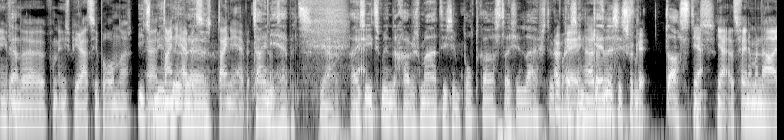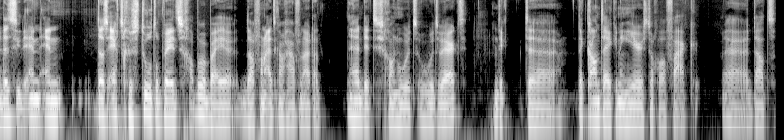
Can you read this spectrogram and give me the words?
een, van, de, van de inspiratiebronnen. Iets minder, Tiny Habits. is Tiny Habits. Tiny. Habits, ja. Hij is iets minder charismatisch in podcast als je luistert. Oké, maar zijn nou, kennis is- fantastisch. Ja, ja, dat is fenomenaal. En dat is, en, en dat is echt gestoeld op wetenschap, waarbij je daarvan uit kan gaan van, nou, dat, dit is gewoon hoe het, hoe het werkt. De, de, de kanttekening hier is toch wel vaak eh, dat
